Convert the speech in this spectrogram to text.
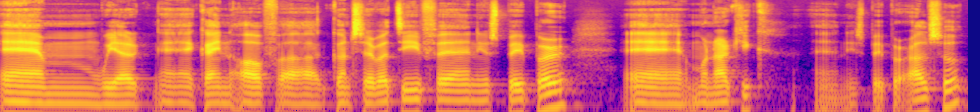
Um, we are uh, kind of a conservative uh, newspaper, uh, monarchic uh, newspaper also.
